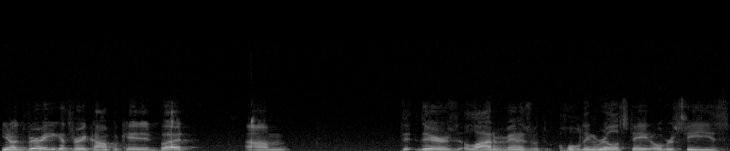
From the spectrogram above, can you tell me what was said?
You know, it's very it gets very complicated, but um, th- there's a lot of advantages with holding real estate overseas.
